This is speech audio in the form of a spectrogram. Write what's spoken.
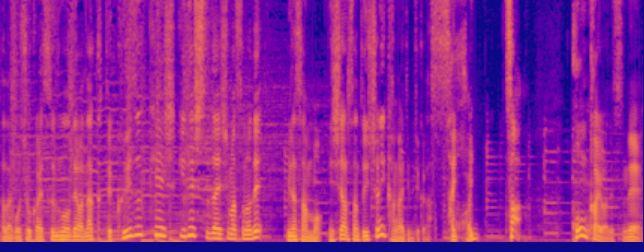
ただご紹介するのではなくてクイズ形式で出題しますので皆さんも西原さんと一緒に考えてみてください、はい。さあ今回はですね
